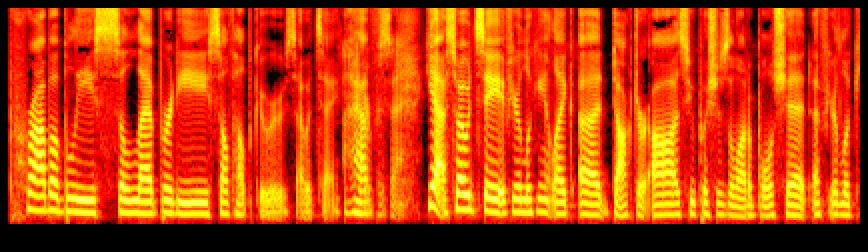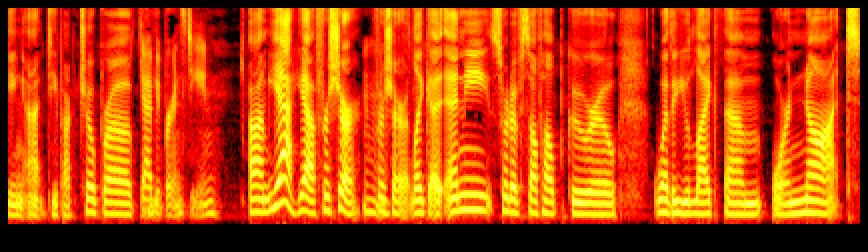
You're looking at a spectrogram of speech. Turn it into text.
probably celebrity self help gurus. I would say have 100%. Yeah, so I would say if you're looking at like uh, Dr. Oz, who pushes a lot of bullshit. If you're looking at Deepak Chopra, Gabby Bernstein. um, yeah, yeah, for sure, Mm-hmm. for sure. Like uh, any sort of self help guru, whether you like them or not,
